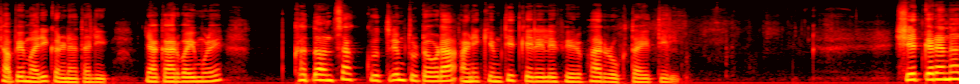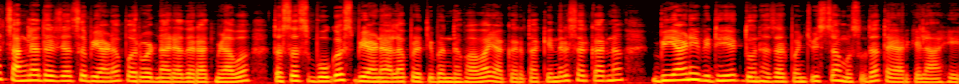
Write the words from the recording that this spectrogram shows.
छापेमारी करण्यात आली. या कारवाईमुळे खतांचा कृत्रिम तुटवडा आणि किमतीत केलेले फेरफार रोखता येतील. शेतकऱ्यांना चांगल्या दर्जाचं बियाणं परवडणाऱ्या दरात मिळावं तसंच बोगस बियाण्याला प्रतिबंध व्हावा याकरता केंद्र सरकारनं बियाणे विधेयक दोन हजार पंचवीसचा मसुदा तयार केला आहे.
